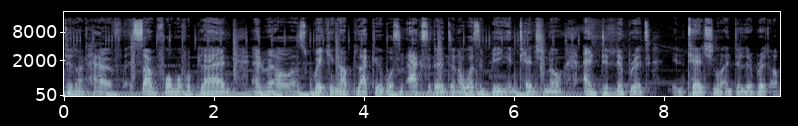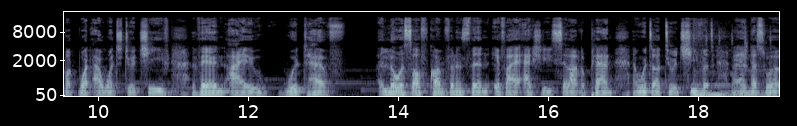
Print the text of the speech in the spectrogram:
did not have some form of a plan and when I was waking up like it was an accident and I wasn't being intentional and deliberate, intentional and deliberate about what I wanted to achieve, then I would have lower self confidence than if I actually set out a plan and went out to achieve it. And that's where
